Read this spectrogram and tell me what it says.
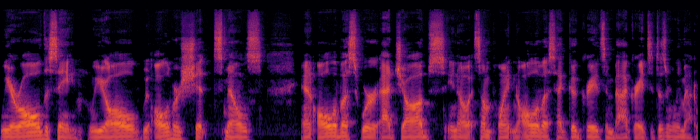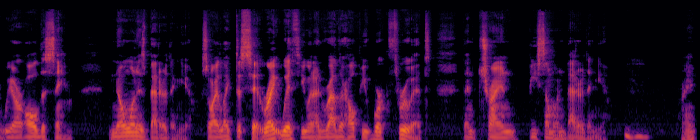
We are all the same. We all we, all of our shit smells and all of us were at jobs, you know, at some point and all of us had good grades and bad grades. It doesn't really matter. We are all the same. No one is better than you. So I like to sit right with you and I'd rather help you work through it than try and be someone better than you. Mhm. Right.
